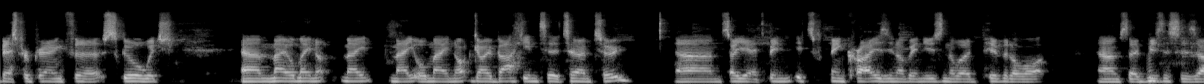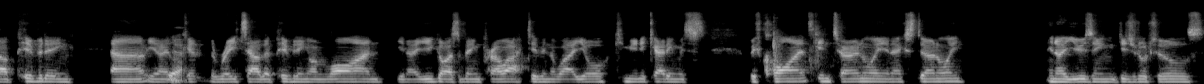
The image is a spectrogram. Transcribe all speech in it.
best preparing for school, which um, may or may not may may or may not go back into term two. Um, so yeah, it's been it's been crazy, and I've been using the word pivot a lot. Um, so mm-hmm. businesses are pivoting. Uh, you know, yeah. look at the retail; they're pivoting online. You know, you guys are being proactive in the way you're communicating with with clients internally and externally you know, using digital tools,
